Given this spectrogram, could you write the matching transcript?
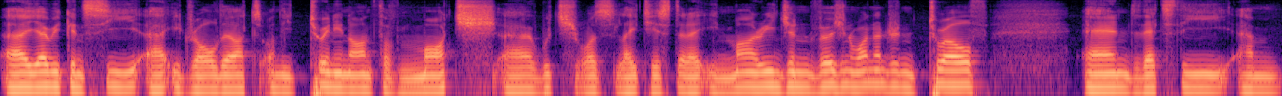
uh, yeah, we can see uh, it rolled out on the 29th of March, uh, which was late yesterday in my region, version 112. And that's the um,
